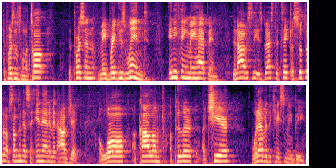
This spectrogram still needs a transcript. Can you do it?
the person is going to talk, the person may break his wind, anything may happen, then obviously it's best to take a sutra of something that's an inanimate object a wall, a column, a pillar, a chair, whatever the case may be.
